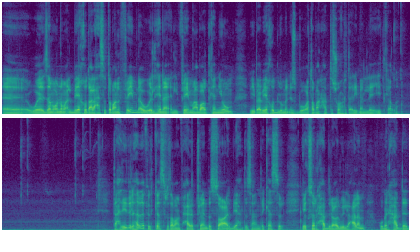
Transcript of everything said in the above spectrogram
آه وزي ما قلنا بياخد على حسب طبعا ال frame لو هنا ال frame مع بعض كان يوم يبقى بياخد له من أسبوع طبعا حتى شهر تقريبا ليتكون تحديد الهدف الكسر طبعا في حالة ترند الصاعد بيحدث عند كسر يكسر الحد العلوي للعلم وبنحدد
